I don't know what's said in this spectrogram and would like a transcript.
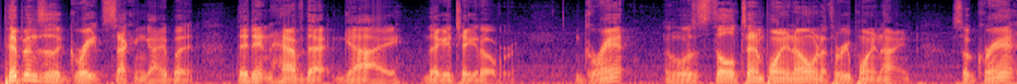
Pippen's is a great second guy, but they didn't have that guy that could take it over. Grant was still 10.0 and a 3.9. So Grant,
